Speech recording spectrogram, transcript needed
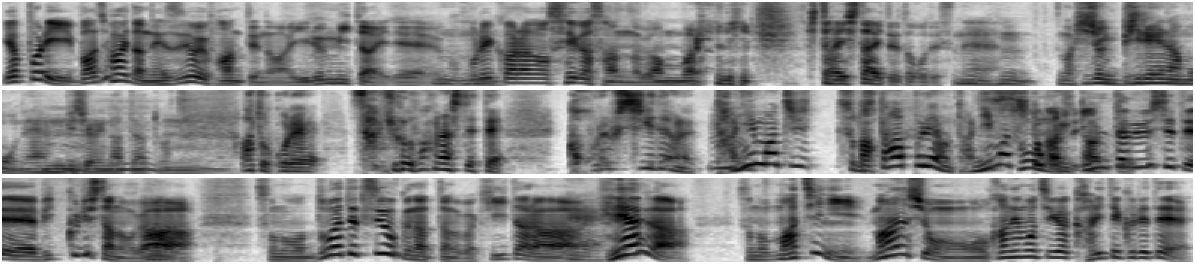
やっぱりバーチャファイター根強いファンっていうのはいるみたいで、うんうん。これからのセガさんの頑張りに 期待したいというところですうんうね。ん。まあ、非常に美麗なもうね、うん。ビジュアルになってなってます、うんあとこれ先ほど話しててこれ不思議だよね、うん。谷町そのスタープレイヤーの谷町とかインタビューしててびっくりしたのが、はそのどうやって強くなったのか聞いたら、ええ。部屋がその町にマンションをお金持ちが借りてくれて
